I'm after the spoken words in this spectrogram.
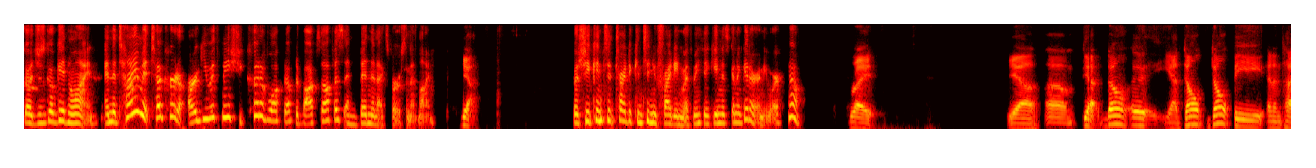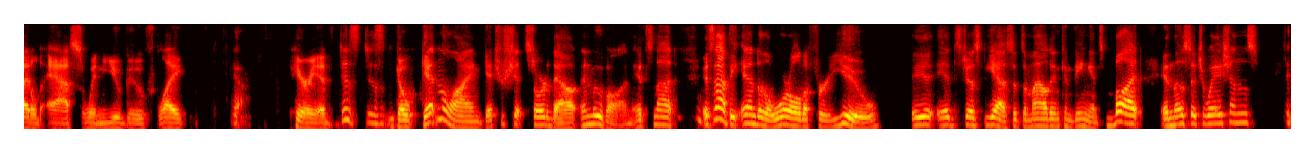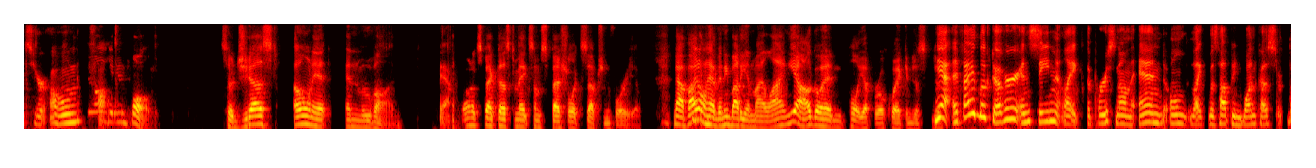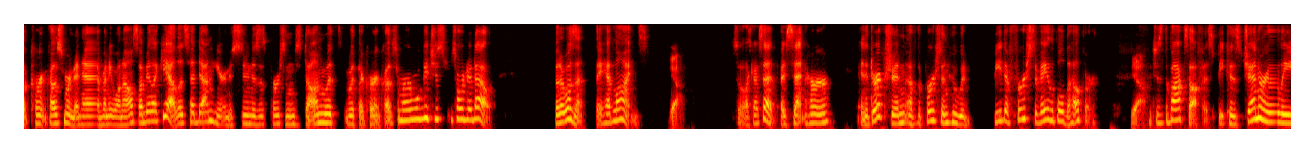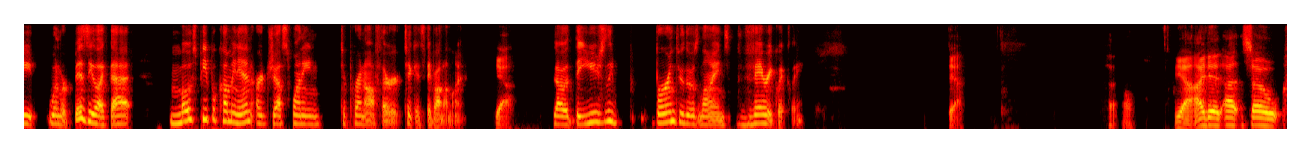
Go, just go get in line. And the time it took her to argue with me, she could have walked up to box office and been the next person in line. Yeah. But she conti- tried to continue fighting with me, thinking it's going to get her anywhere. No. Right yeah um yeah don't uh, yeah don't don't be an entitled ass when you goof like yeah period just just go get in the line get your shit sorted out and move on it's not it's not the end of the world for you it, it's just yes it's a mild inconvenience but in those situations it's your own fault. fault so just own it and move on yeah don't expect us to make some special exception for you now, if I don't mm-hmm. have anybody in my line, yeah, I'll go ahead and pull you up real quick and just, just... yeah. If I had looked over and seen like the person on the end only like was helping one customer, the current customer, and didn't have anyone else, I'd be like, yeah, let's head down here. And as soon as this person's done with with their current customer, we'll get you sorted out. But it wasn't. They had lines. Yeah. So, like I said, I sent her in the direction of the person who would be the first available to help her. Yeah. Which is the box office. Because generally, when we're busy like that, most people coming in are just wanting to print off their tickets they bought online. Yeah. So they usually burn through those lines very quickly. Yeah. Yeah, I did. Uh, so,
